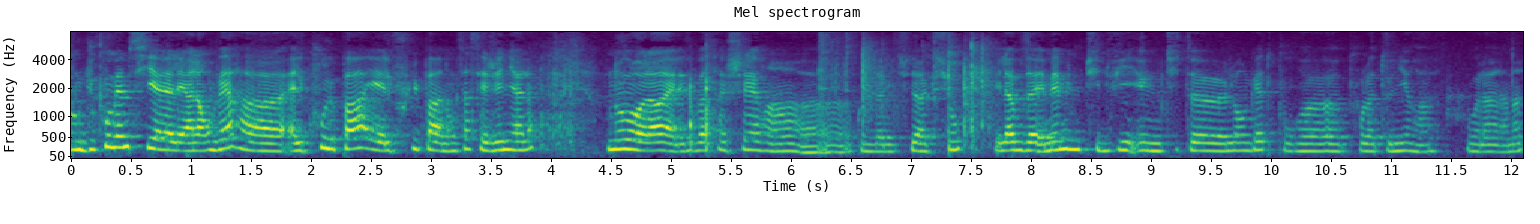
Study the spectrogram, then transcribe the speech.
Donc du coup même si elle est à l'envers, euh, elle coule pas et elle flue pas. Donc ça c'est génial. Nous voilà, elle était pas très chère hein, euh, comme d'habitude à Action. Et là vous avez même une petite, vie, une petite euh, languette pour, euh, pour la tenir voilà, à la main.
